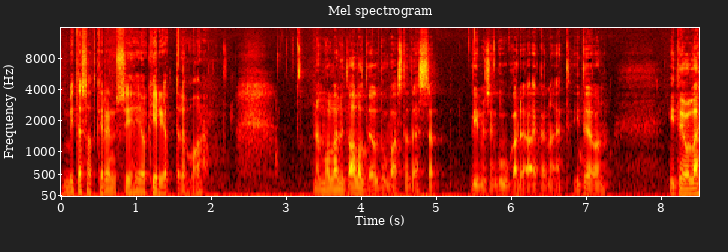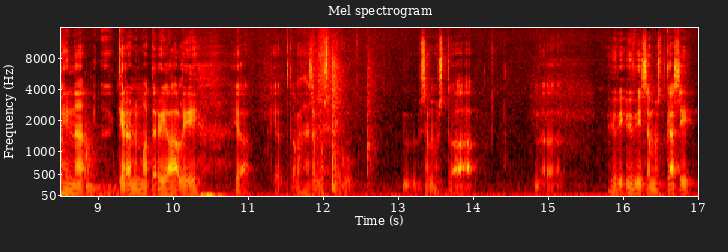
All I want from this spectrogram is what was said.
mitä sä oot kerennyt siihen jo kirjoittelemaan? No me ollaan nyt aloiteltu vasta tässä viimeisen kuukauden aikana, että itse on, itse on lähinnä kerännyt materiaalia ja, ja tota vähän semmoista, niin kuin, semmoista hyvin, hyvin semmoista käsi,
